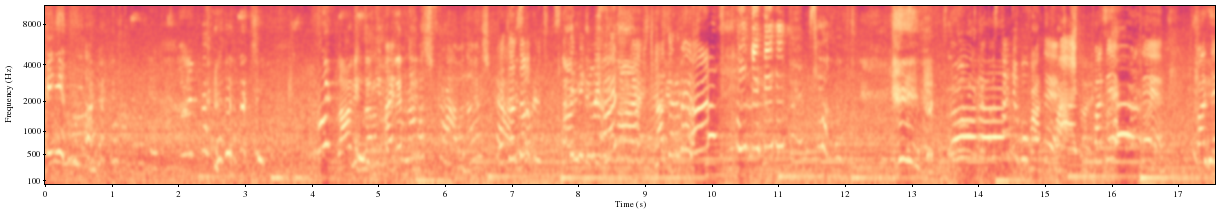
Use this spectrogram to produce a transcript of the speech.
піднімай. Славік, зараз піднімай, вона важка, вона важка. Це добре, А ти піднімаєш? Достатньо був пади. Пади, пади, пади.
